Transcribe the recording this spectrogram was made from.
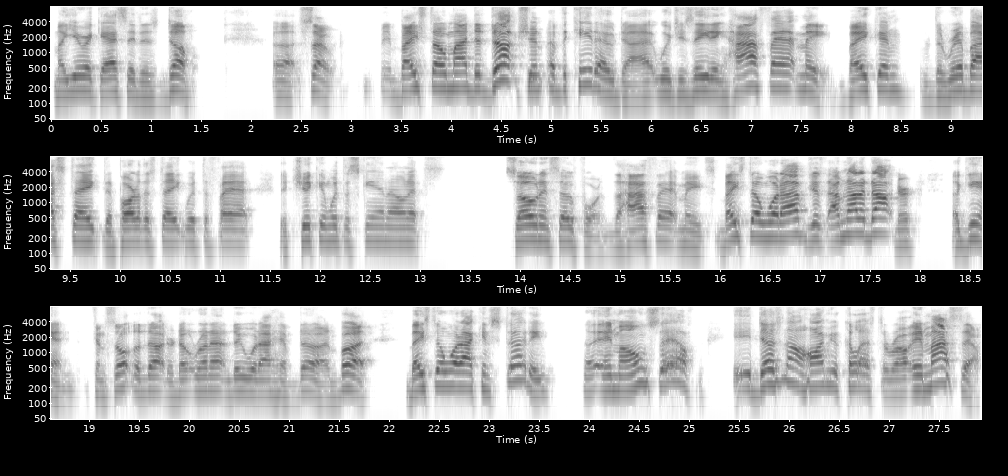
My uric acid is double. Uh, so, based on my deduction of the keto diet, which is eating high fat meat, bacon, the ribeye steak, the part of the steak with the fat, the chicken with the skin on it, so on and so forth, the high fat meats, based on what I've just, I'm not a doctor Again, consult the doctor. Don't run out and do what I have done. But based on what I can study uh, in my own self, it does not harm your cholesterol in myself.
